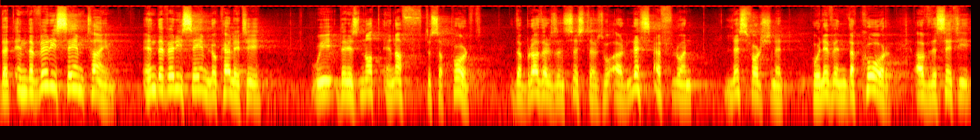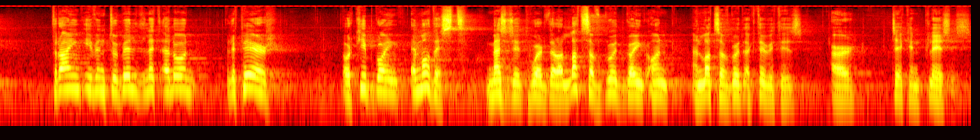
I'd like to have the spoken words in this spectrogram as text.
that in the very same time, in the very same locality, we, there is not enough to support the brothers and sisters who are less affluent, less fortunate, who live in the core of the city, trying even to build, let alone repair or keep going a modest masjid where there are lots of good going on and lots of good activities are taking places.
